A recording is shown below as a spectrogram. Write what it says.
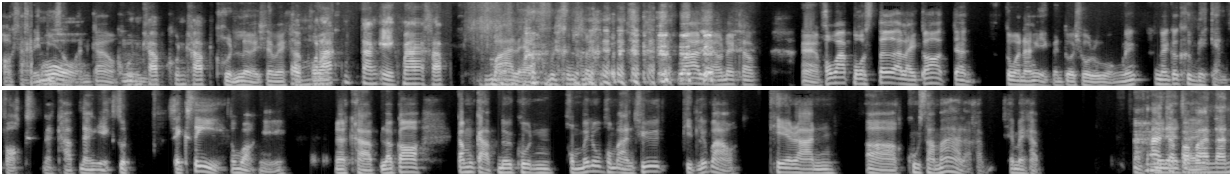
ออกฉายในปี 2009 คุ้นครับ คุ้นครับ คุ้นเลยใช่ไหมครับผมรักนางเอกมากครับ ว่าแล้ว ว่าแล้วนะครับอ่าเพราะว่าโปสเตอร์อะไรก็จะ ตัวนางเอกเป็นตัวโชว์รวงนั่นนั่นก็คือเมแกนฟ็อกซ์นะครับนางเอกสุดเซ็กซี่ต้องบอกงี้นะครับ แล้วก็กำกับโดยคุณผมไม่รู้ผมอ่านชื่อผิดหรือเปล่า เครันอ่าคูซาม่าเหรอครับ ใช่ไหมครับน่าจะประมาณนั้น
